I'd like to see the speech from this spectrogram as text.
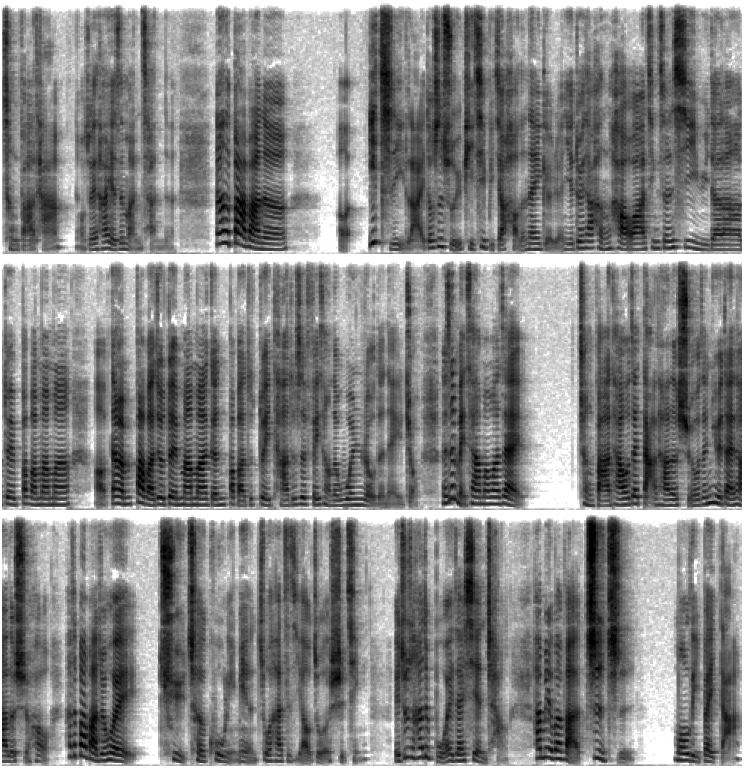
惩罚她，哦，所以她也是蛮惨的。那她的爸爸呢，呃，一直以来都是属于脾气比较好的那一个人，也对她很好啊，轻声细语的啦，对爸爸妈妈啊，哦，当然爸爸就对妈妈跟爸爸就对她就是非常的温柔的那一种。可是每次他妈妈在惩罚他或在打他的时候，在虐待他的时候，他的爸爸就会去车库里面做他自己要做的事情。也就是他就不会在现场，他没有办法制止 Molly 被打。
